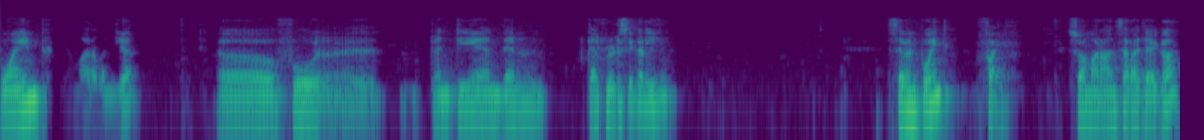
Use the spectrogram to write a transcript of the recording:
पॉइंट हमारा बन गया. Four twenty and then calculator से कर लीजिए। सेवन पॉइंट फाइव सो हमारा आंसर आ जाएगा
